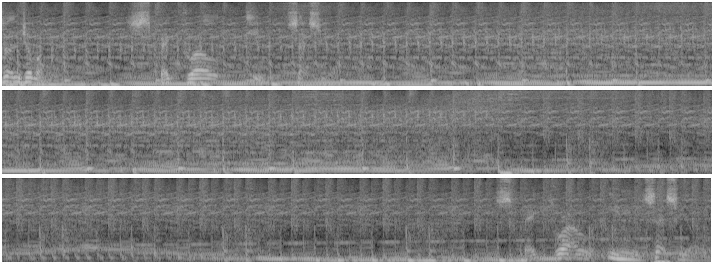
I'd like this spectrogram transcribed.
Ladies and gentlemen, Spektral in Session. Spektral in Session.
